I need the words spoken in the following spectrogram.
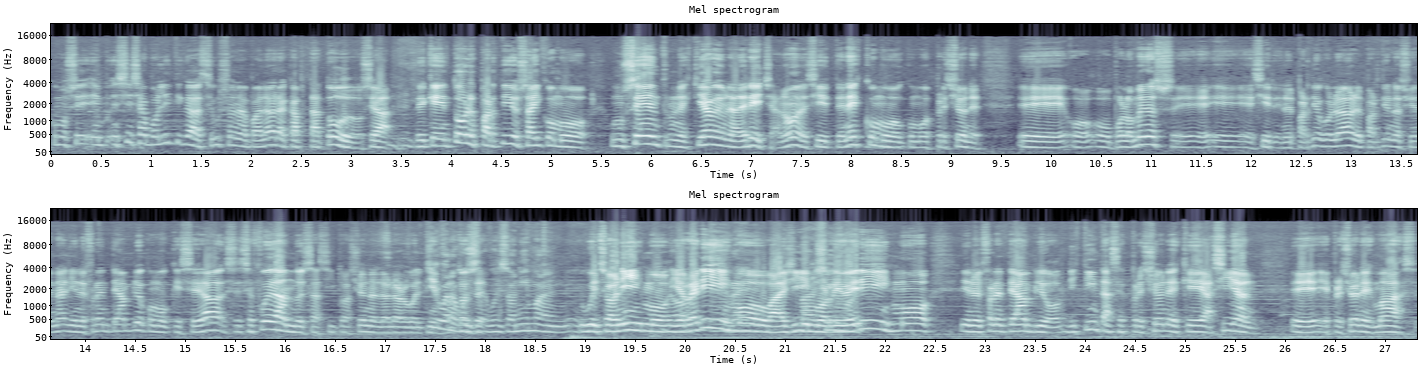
como se, en, ciencia política se usa una palabra capta todo, o sea, de que en todos los partidos hay como un centro, una izquierda y una derecha, ¿no? Es decir, tenés como, como expresiones. Eh, o, por lo menos, eh, eh, es decir, en el Partido Colorado, en el Partido Nacional y en el Frente Amplio, como que se da, se, fue dando esa situación a lo largo del tiempo. Entonces, wilsonismo, wilsonismo y herrerismo, vallismo, riverismo, y en el Frente Amplio distintas expresiones que hacían expresiones más,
